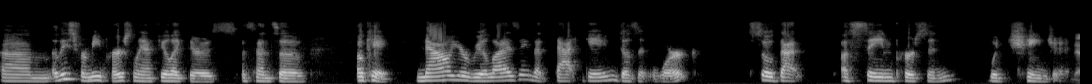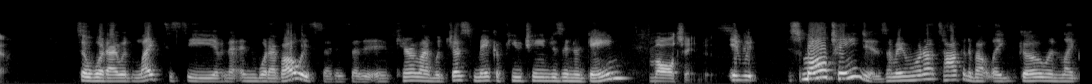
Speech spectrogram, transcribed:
um, at least for me personally, I feel like there's a sense of okay, now you're realizing that that game doesn't work, so that a sane person would change it. Yeah. So what I would like to see, and, and what I've always said, is that if Caroline would just make a few changes in her game, Small changes. it would small changes. I mean, we're not talking about like go and like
